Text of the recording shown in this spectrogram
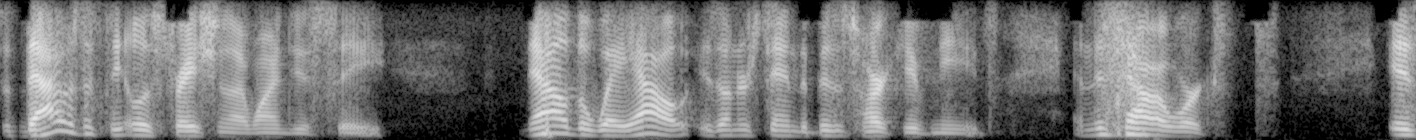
So that was just the illustration I wanted you to see. Now the way out is understanding the business hierarchy of needs. And this is how it works is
